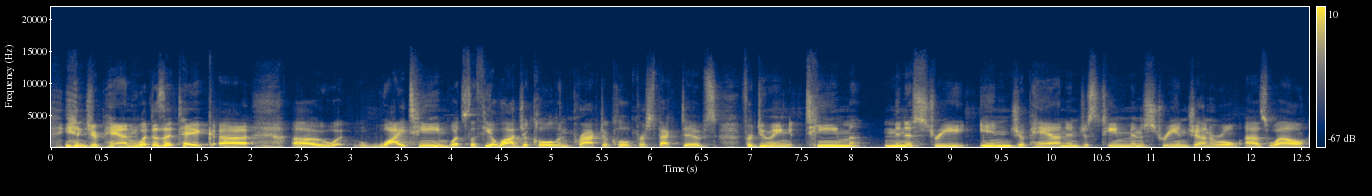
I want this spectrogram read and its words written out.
in Japan? What does it take? Uh, uh, why team? What's the theological and practical perspectives for doing team ministry in Japan and just team ministry in general as well.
